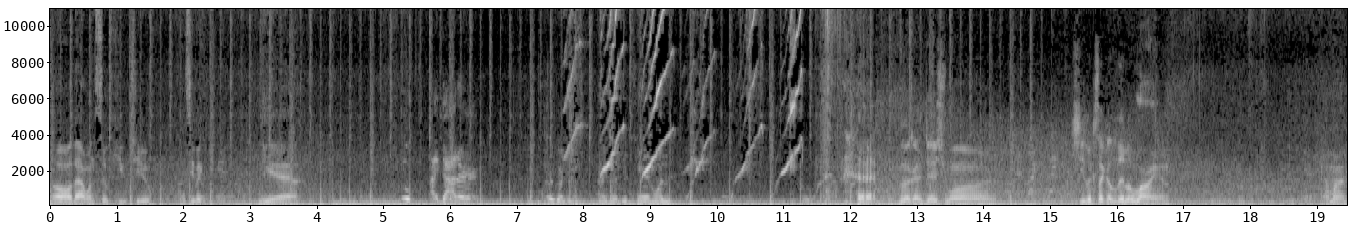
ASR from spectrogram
Oh, that one's so cute too. Let's see if I can. Yeah. Oop, I got her. I'm gonna go to, I'm gonna go to the tan one. look at this one. She looks like a little lion. Come on.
